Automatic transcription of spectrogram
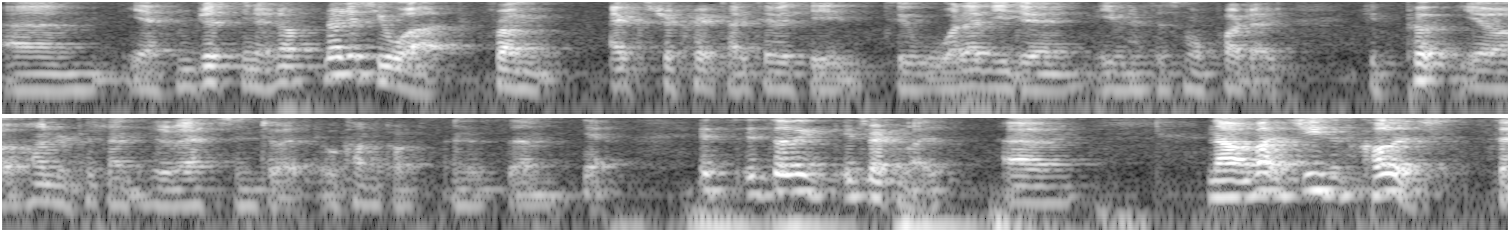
Um, yeah, from just you know not not just your work, from extracurricular activities to whatever you're doing, even if it's a small project. If you put your hundred percent sort of effort into it, it will come across, and it's um, yeah, it's it's I think it's recognised. Um, now about Jesus College. So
